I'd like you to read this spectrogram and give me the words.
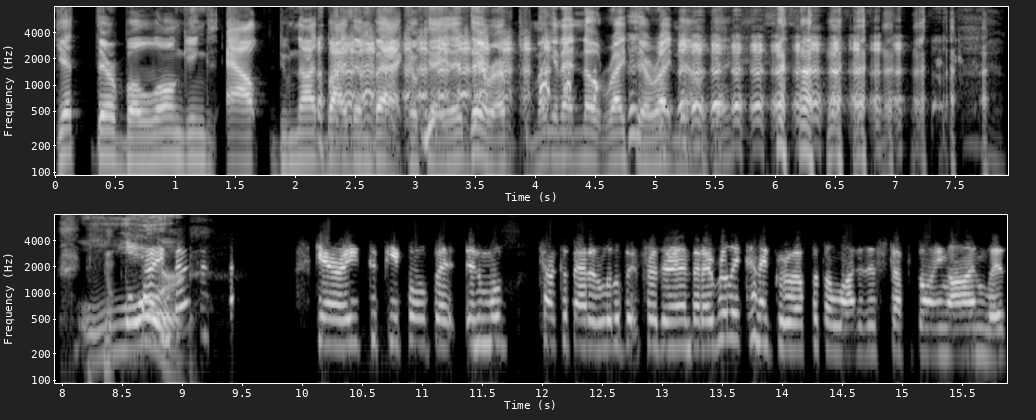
get their belongings out. Do not buy them back. Okay, there, there. I'm making that note right there, right now. Okay. Lord. Scary to people, but and we'll talk about it a little bit further in. But I really kind of grew up with a lot of this stuff going on with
